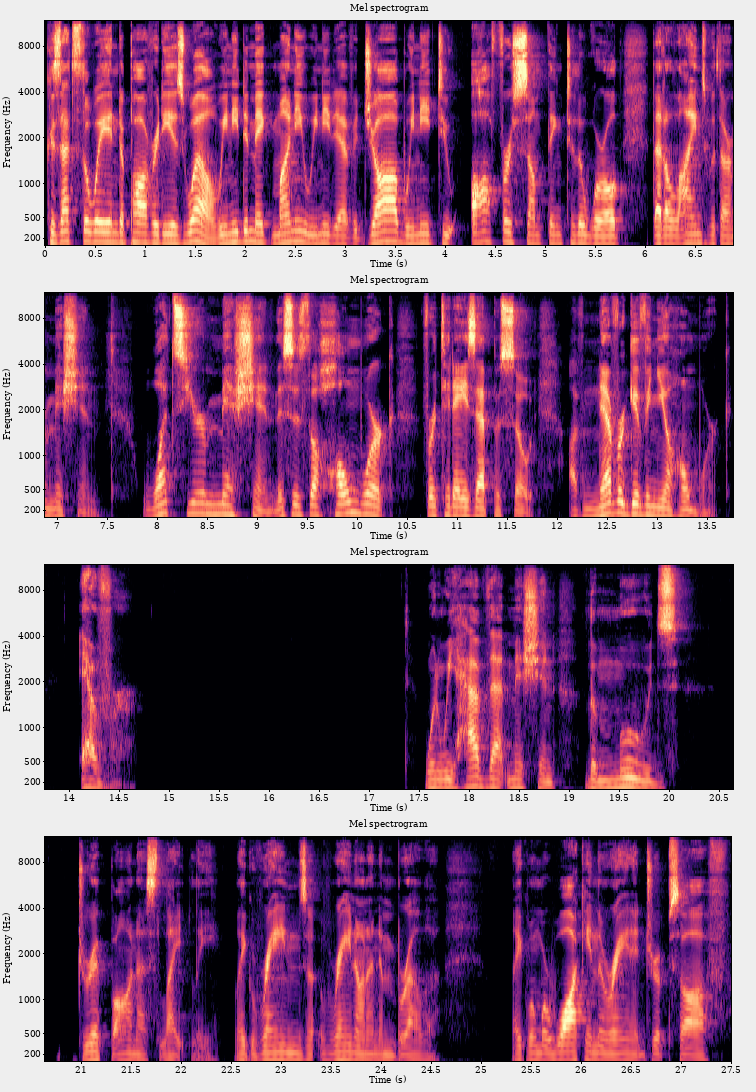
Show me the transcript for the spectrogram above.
because that's the way into poverty as well. We need to make money, we need to have a job, we need to offer something to the world that aligns with our mission. What's your mission? This is the homework for today's episode. I've never given you homework, ever. When we have that mission, the moods drip on us lightly, like rains rain on an umbrella. Like when we're walking the rain, it drips off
